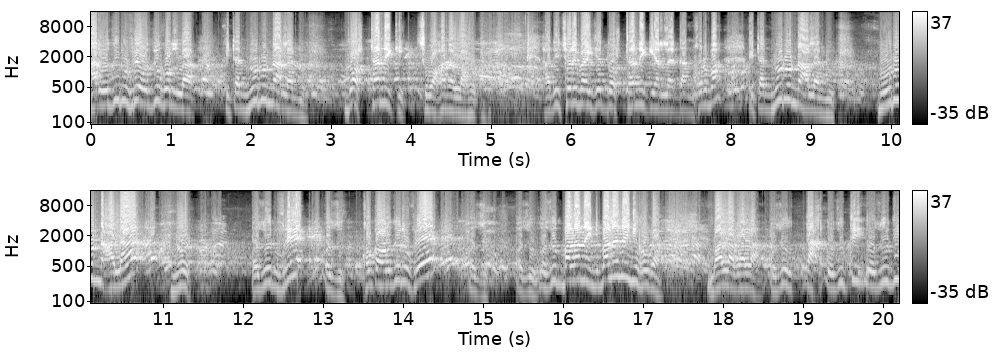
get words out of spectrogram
আর অজুর উপরে অজু করলা এটা নুরু নালা নূর দশটা নাকি সুবাহান আল্লাহ হাদি শরীফ আইছে দশটা নাকি, আল্লাহ দান করবা এটা নুরুন আলা নূর নুরুন আলা নূর অজুর উপরে অজু, খোকা অজুর উপরে অজু অজু অজু বালা নাইনি বালা নাইনি খোকা? বালা বালা, অজু অজুতে অজু দি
